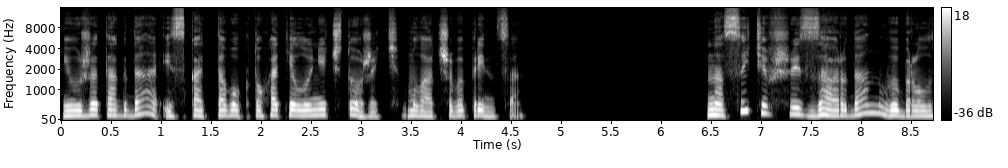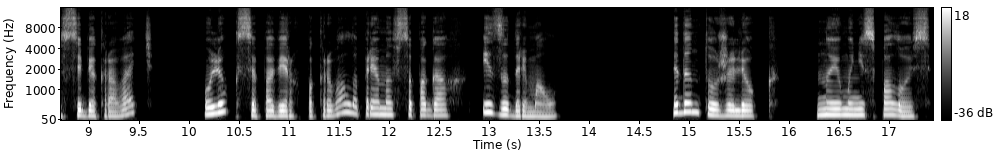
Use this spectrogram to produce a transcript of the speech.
и уже тогда искать того, кто хотел уничтожить младшего принца. Насытившись, Заордан выбрал себе кровать, улегся поверх покрывала прямо в сапогах и задремал. Эден тоже лег, но ему не спалось.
